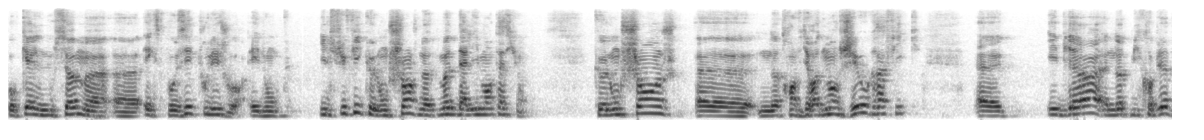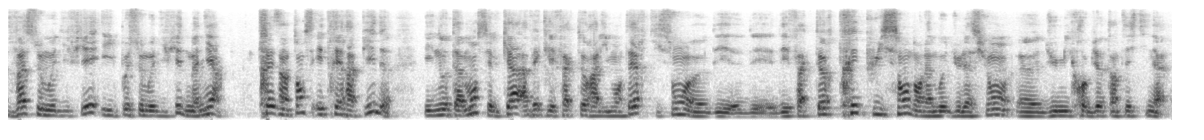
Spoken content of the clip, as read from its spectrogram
auxquels nous sommes euh, exposés tous les jours. Et donc, il suffit que l'on change notre mode d'alimentation, que l'on change notre environnement géographique, eh bien, notre microbiote va se modifier et il peut se modifier de manière très intense et très rapide. Et notamment, c'est le cas avec les facteurs alimentaires qui sont euh, des, facteurs très puissants dans la modulation euh, du microbiote intestinal.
